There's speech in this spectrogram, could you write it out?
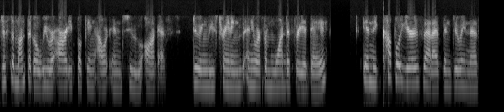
just a month ago, we were already booking out into August, doing these trainings anywhere from one to three a day. In the couple years that I've been doing this,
